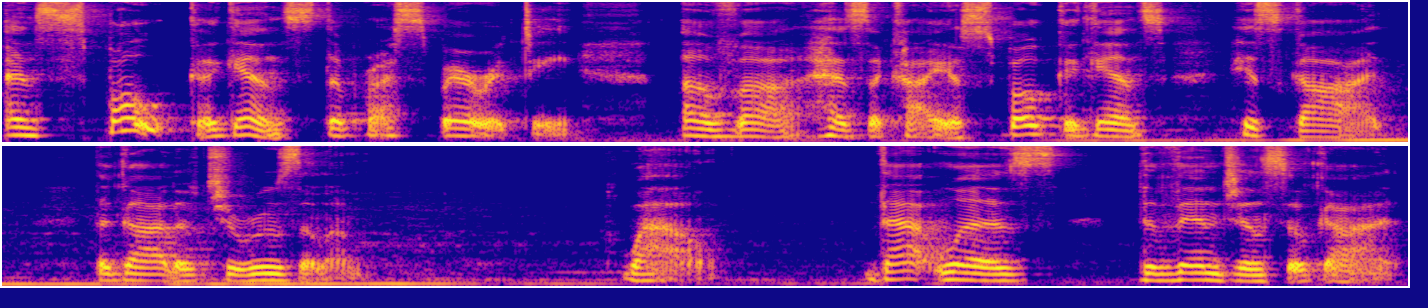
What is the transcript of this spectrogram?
and spoke against the prosperity of uh, Hezekiah, spoke against his God, the God of Jerusalem. Wow. That was the vengeance of God.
